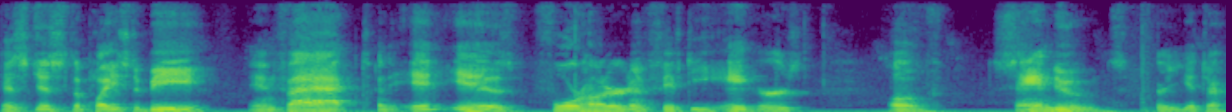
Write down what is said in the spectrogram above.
It's just the place to be. In fact, it is 450 acres of sand dunes. Where you get to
